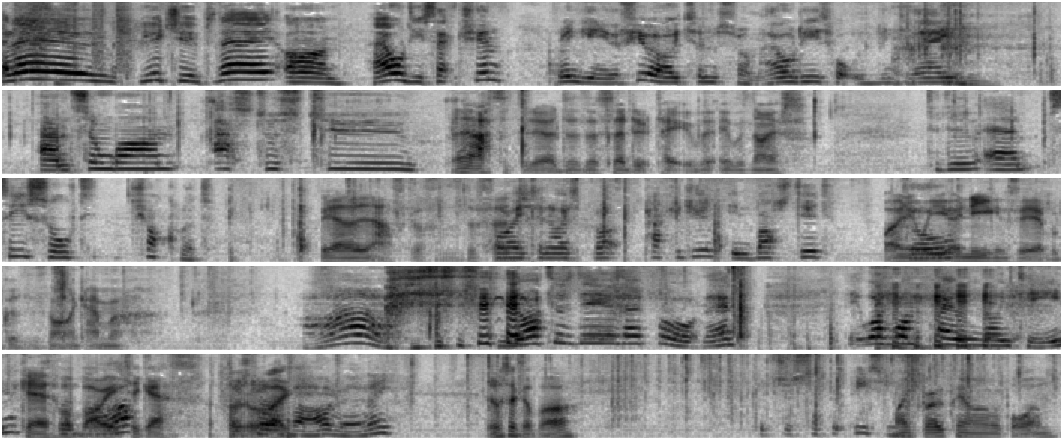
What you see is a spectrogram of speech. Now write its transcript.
Hello, YouTube today on Aldi section, bringing you a few items from Aldi's, what we've been today. and someone asked us to I asked her to do it. They- said it, take, it was nice. to do um, sea salt chocolate. Yeah, they didn't ask us. They just Quite a nice packaging, embossed. Only, you, gold. only you can see it because it's not on camera. Ah, not as dear as I thought then. It was one pound nineteen. Okay, for a someone borrowed bar. to guess. I thought Just it for looked a like. bar, really. It looks like a bar. It's just separate pieces. Mine's broken on the bottom.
